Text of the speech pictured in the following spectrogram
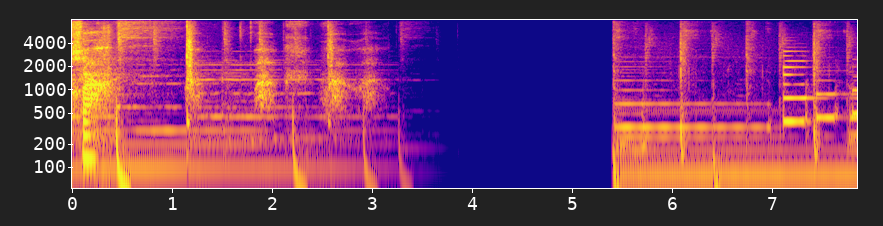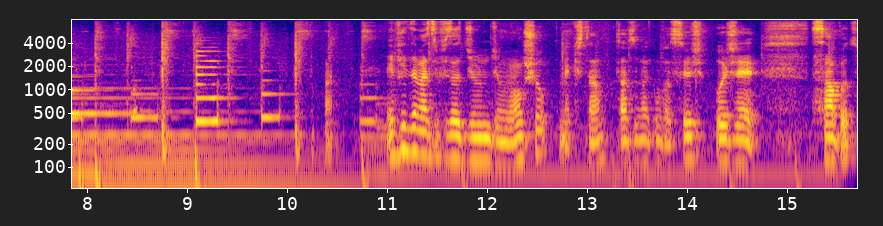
sha. Bem-vindo a mais um episódio de Jerome Jamal Show. Como é que estão? Está tudo bem com vocês? Hoje é sábado,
